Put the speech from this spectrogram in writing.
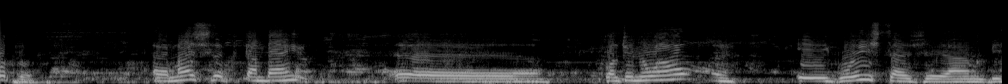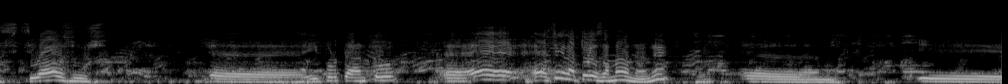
outro, eh, mas também eh, continuam eh, egoístas, ambiciosos e, portanto, é, é assim a natureza humana, né? E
